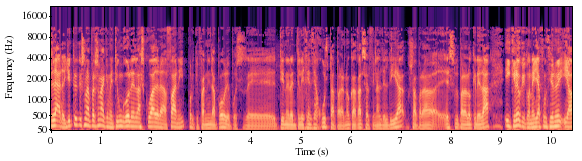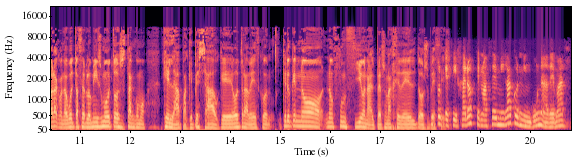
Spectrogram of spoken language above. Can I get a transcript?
Claro, yo creo que es una persona que metió un gol en la escuadra a Fanny, porque Fanny la pobre, pues eh, tiene la inteligencia justa para no cagarse al final del día, o sea, para es para lo que le da, y creo que con ella funcionó y ahora cuando ha vuelto a hacer lo mismo, todos están como, qué lapa, qué pesado, qué otra vez, con... creo que no, no funciona el personaje de él dos veces. Porque fijaros que no hace miga con ninguna, además,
